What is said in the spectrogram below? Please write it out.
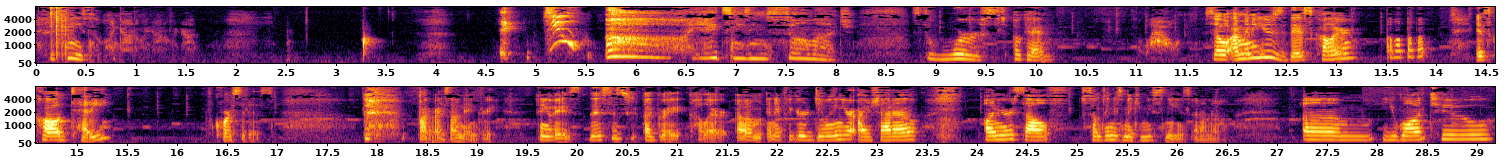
I to sneeze. Oh my god, oh my god, oh my god. Oh, I hate sneezing so much. It's the worst. Okay. Wow. So I'm to use this color. It's called Teddy. Of course it is. Why do I sound angry? Anyways, this is a great color. Um, and if you're doing your eyeshadow on yourself, something is making me sneeze. I don't know. Um, you want to,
